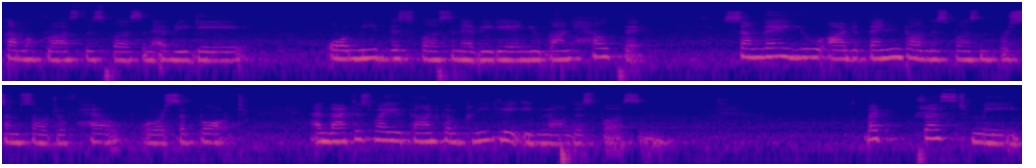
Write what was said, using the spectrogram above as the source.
come across this person every day or meet this person every day and you can't help it somewhere you are dependent on this person for some sort of help or support. And that is why you can't completely ignore this person. But trust me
